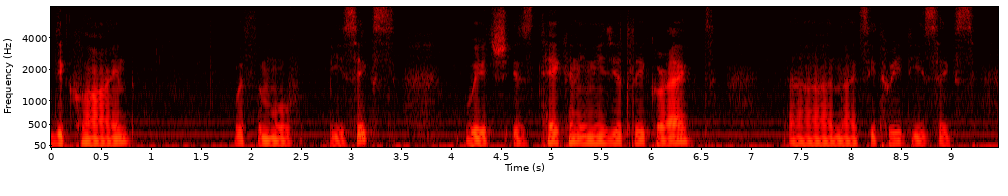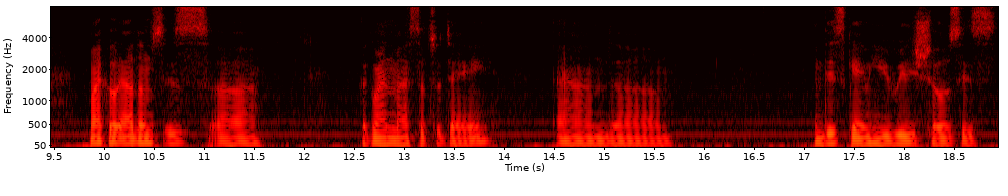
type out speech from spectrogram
declined with the move b6 which is taken immediately correct? Uh, knight c3 d6 Michael Adams is uh, a grandmaster today and um, in this game he really shows his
